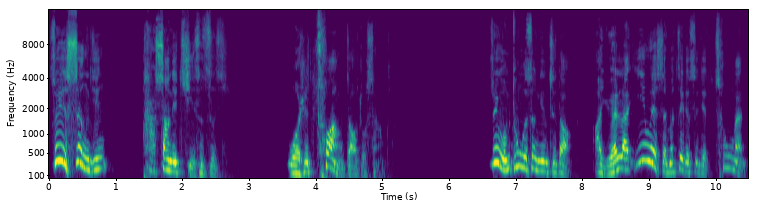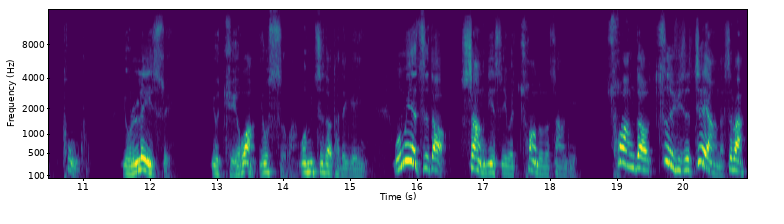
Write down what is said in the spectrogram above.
所以圣经，他上帝启示自己，我是创造主上帝。所以我们通过圣经知道啊，原来因为什么这个世界充满痛苦，有泪水，有绝望，有死亡。我们知道它的原因。我们也知道，上帝是一位创造的上帝，创造秩序是这样的，是吧？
